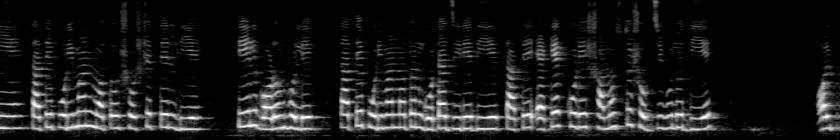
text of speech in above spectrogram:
নিয়ে তাতে পরিমাণ মতো সর্ষের তেল দিয়ে, তেল গরম হলে তাতে পরিমাণ মতন গোটা জিরে দিয়ে, তাতে এক এক করে সমস্ত সবজিগুলো দিয়ে অল্প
